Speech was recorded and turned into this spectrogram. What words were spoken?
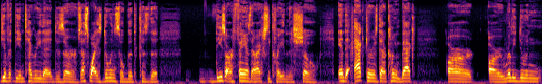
give it the integrity that it deserves. That's why it's doing so good because the these are fans that are actually creating the show, and the actors that are coming back are are really doing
